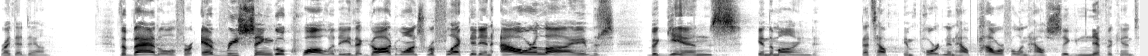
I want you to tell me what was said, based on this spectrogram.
Write that down. The battle for every single quality that God wants reflected in our lives begins in the mind. That's how important and how powerful and how significant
